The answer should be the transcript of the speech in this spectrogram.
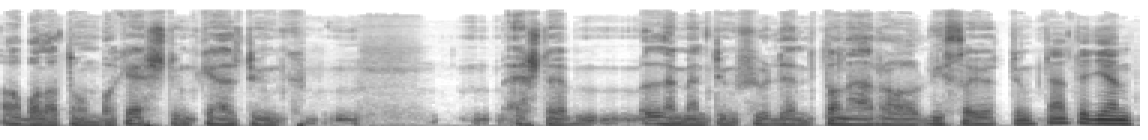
a Balatonba kestünk, keltünk, este lementünk fürdeni tanárral, visszajöttünk. Tehát egy ilyen,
